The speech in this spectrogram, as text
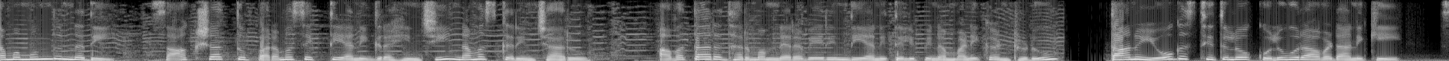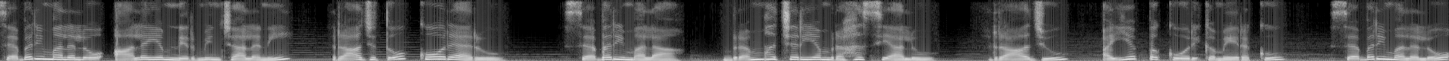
తమ ముందున్నది సాక్షాత్తు పరమశక్తి అని గ్రహించి నమస్కరించారు. అవతార ధర్మం నెరవేరింది అని తెలిపిన మణికంఠుడు తాను యోగస్థితిలో కొలువు రావడానికి శబరిమలలో ఆలయం నిర్మించాలని రాజుతో కోరారు. శబరిమల బ్రహ్మచర్యం రహస్యాలు. రాజు అయ్యప్ప కోరిక మేరకు శబరిమలలో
